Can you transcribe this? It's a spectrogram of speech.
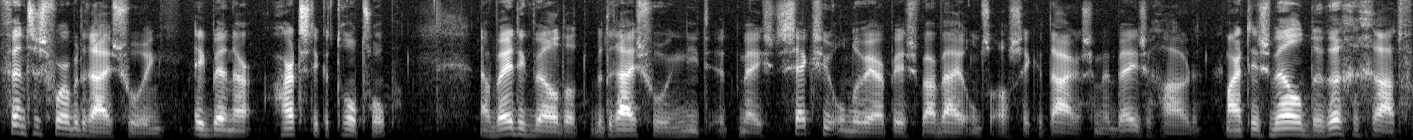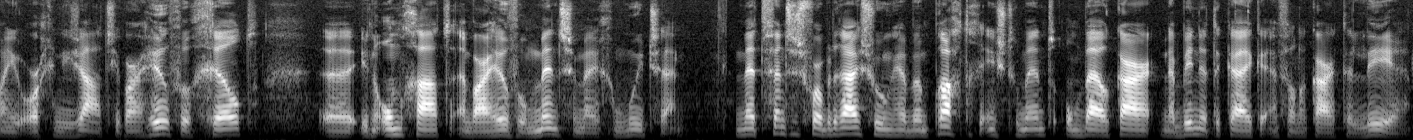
Fences voor bedrijfsvoering. Ik ben er hartstikke trots op. Nou weet ik wel dat bedrijfsvoering niet het meest sexy onderwerp is waar wij ons als secretarissen mee bezighouden. Maar het is wel de ruggengraat van je organisatie waar heel veel geld uh, in omgaat en waar heel veel mensen mee gemoeid zijn. Met Fences voor bedrijfsvoering hebben we een prachtig instrument om bij elkaar naar binnen te kijken en van elkaar te leren.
